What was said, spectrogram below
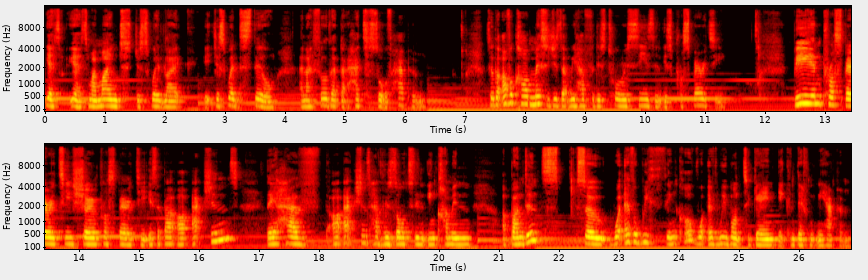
yes yes my mind just went like it just went still and i feel that that had to sort of happen so the other card messages that we have for this taurus season is prosperity being prosperity showing prosperity it's about our actions they have our actions have resulted in incoming abundance so, whatever we think of, whatever we want to gain, it can definitely happen.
